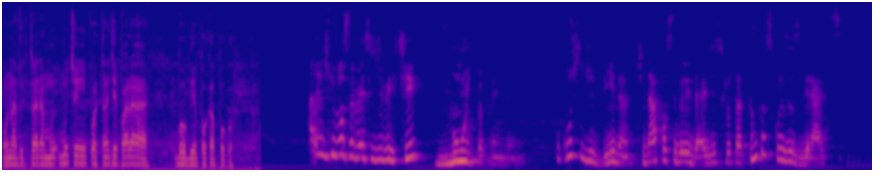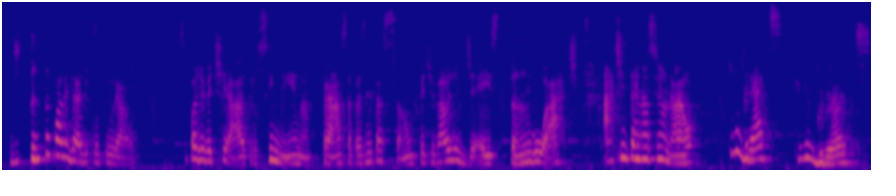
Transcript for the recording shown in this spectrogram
uma vitória mu- muito importante para volver pouco a pouco. Além de que você vai se divertir muito aprendendo. O custo de vida te dá a possibilidade de desfrutar tantas coisas grátis, de tanta qualidade cultural. Você pode ver teatro, cinema, praça, apresentação, festival de jazz, tango, arte, arte internacional, tudo grátis. Tudo grátis.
